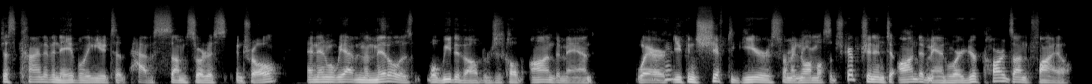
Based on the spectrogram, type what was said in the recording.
just kind of enabling you to have some sort of control. And then what we have in the middle is what we developed, which is called on demand, where Okay. you can shift gears from a normal subscription into on demand, where your card's on file.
